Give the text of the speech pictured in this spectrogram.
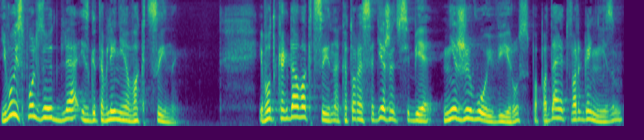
его используют для изготовления вакцины. И вот когда вакцина, которая содержит в себе неживой вирус, попадает в организм,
